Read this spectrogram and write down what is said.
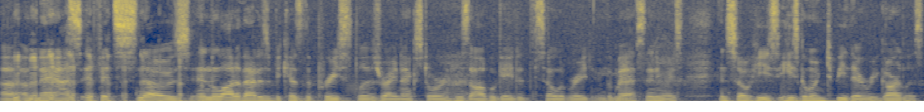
uh, a mass if it snows, and a lot of that is because the priest lives right next door and he's obligated to celebrate the mass anyways, and so he's he's going to be there regardless.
